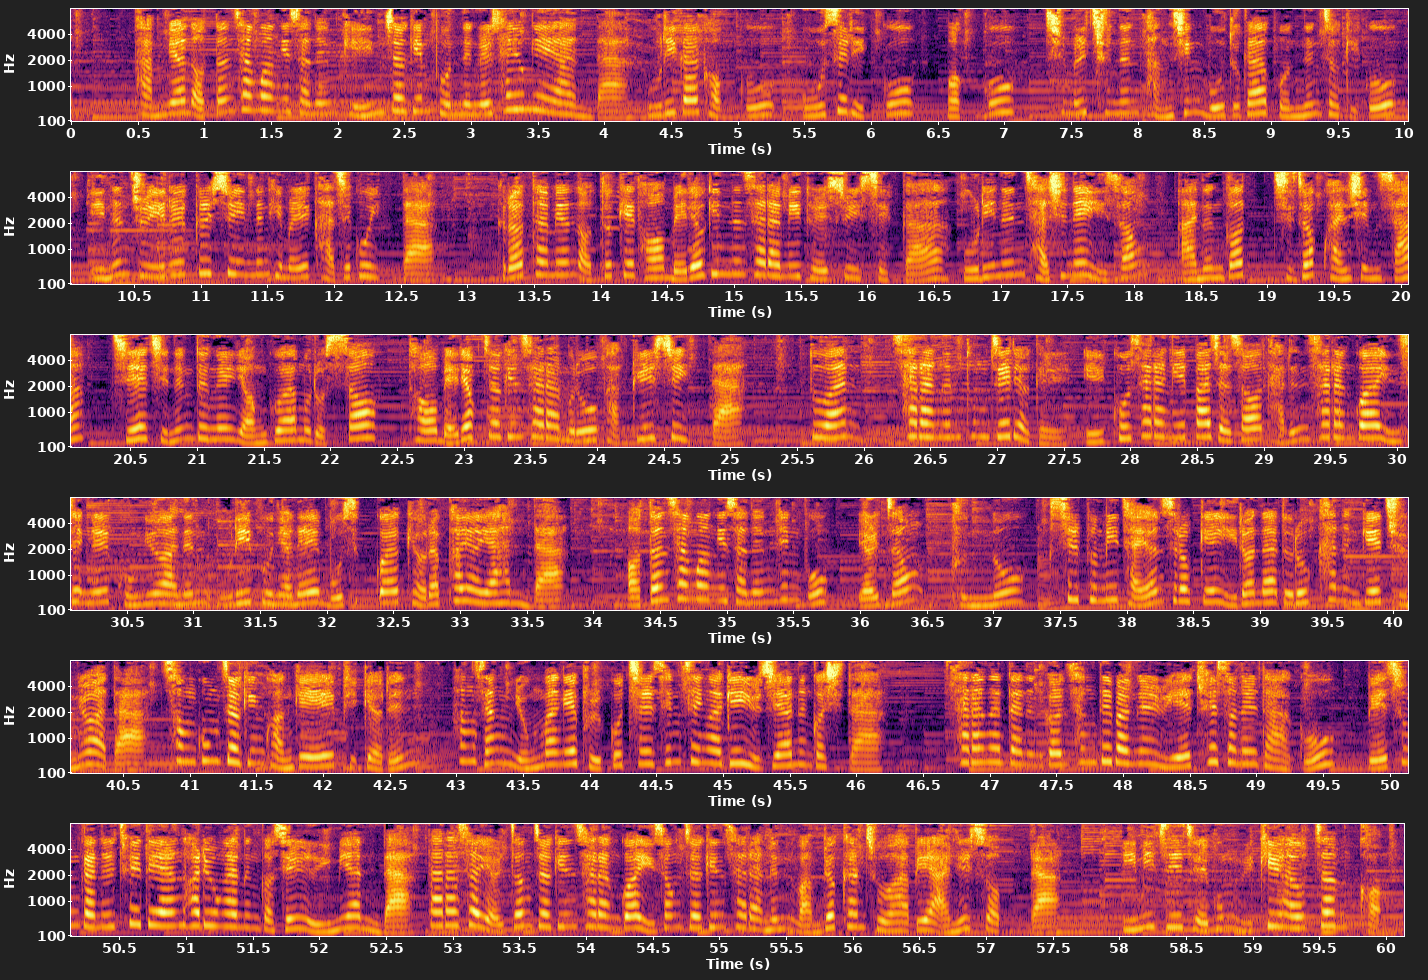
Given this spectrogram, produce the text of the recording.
반면 어떤 상황에서는 개인적인 본능을 사용해야 한다. 우리가 걷고, 옷을 입고, 먹고, 춤을 추는 방식 모두가 본능적이고, 이는 주의를 끌 수 있는 힘을 가지고 있다. 그렇다면 어떻게 더 매력있는 사람이 될 수 있을까? 우리는 자신의 이성, 아는 것, 지적 관심사, 지혜 지능 등을 연구함으로써 더 매력적인 사람으로 바뀔 수 있다. 또한 사랑은 통제력을 잃고 사랑에 빠져서 다른 사람과 인생을 공유하는 우리 본연의 모습과 결합하여야 한다. 어떤 상황에서는 행복, 열정, 분노, 슬픔이 자연스럽게 일어나도록 하는 게 중요하다. 성공적인 관계의 비결은 항상 욕망의 불꽃을 생생하게 유지하는 것이다. 사랑한다는 건 상대방을 위해 최선을 다하고 매 순간을 최대한 활용하는 것을 의미한다. 따라서 열정적인 사랑과 이성적인 사랑은 완벽한 조합이 아닐 수 없다. 이미지 제공 위키하우.com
